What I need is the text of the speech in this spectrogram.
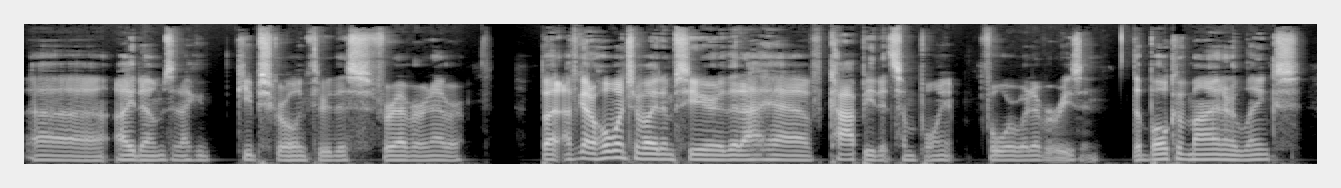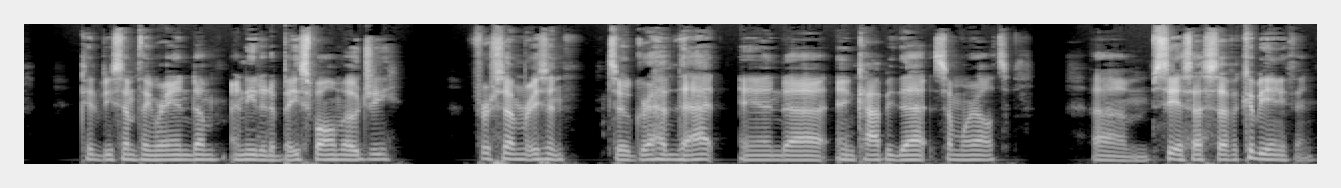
uh, items and I can keep scrolling through this forever and ever. But I've got a whole bunch of items here that I have copied at some point for whatever reason. The bulk of mine are links. Could be something random. I needed a baseball emoji for some reason. So grabbed that and uh, and copied that somewhere else um, CSS stuff. It could be anything.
